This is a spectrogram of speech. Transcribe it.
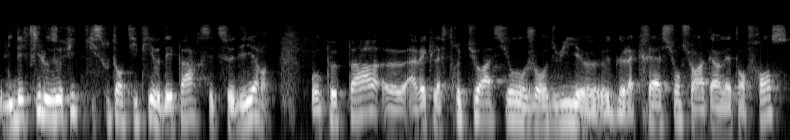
l'idée philosophique qui sous-tend Tipeee au départ, c'est de se dire, on peut pas, euh, avec la structuration aujourd'hui euh, de la création sur Internet en France,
